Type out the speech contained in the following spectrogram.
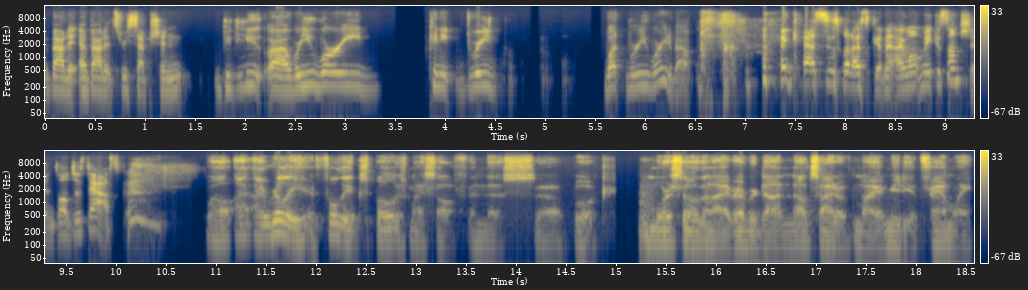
about it about its reception. Did you uh, were you worried? Can you were you, what were you worried about? I guess is what I was gonna. I won't make assumptions. I'll just ask. Well, I, I really fully exposed myself in this uh, book more so than I've ever done outside of my immediate family.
